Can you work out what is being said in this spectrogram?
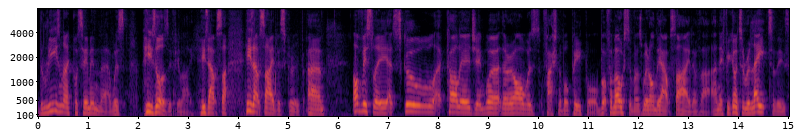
the reason I put him in there was he's us, if you like. He's outside. He's outside this group. Um, obviously, at school, at college, in work, there are always fashionable people, but for most of us, we're on the outside of that. And if you're going to relate to these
